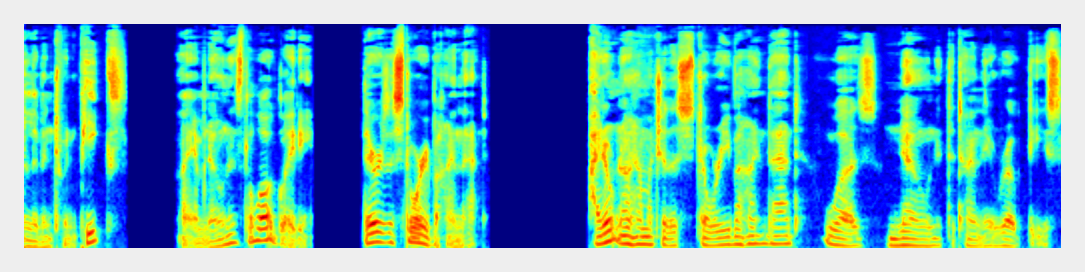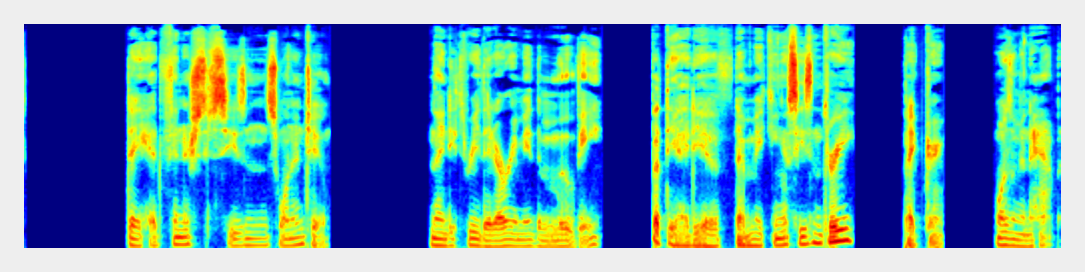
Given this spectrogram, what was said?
live in Twin Peaks. I am known as the Log Lady. There is a story behind that. I don't know how much of the story behind that was known at the time they wrote these. They had finished seasons 1 and 2. 93, they'd already made the movie, but the idea of them making a season 3, pipe dream, wasn't going to happen.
